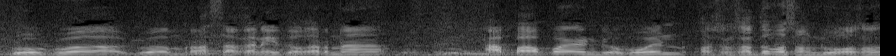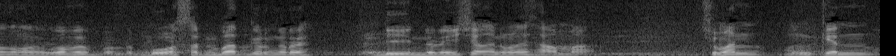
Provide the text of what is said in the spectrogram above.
Gua gua gua merasakan itu karena apa-apa yang diomongin 01 02 01 gua bosan banget gue dengernya. Di Indonesia kan sebenarnya sama. Cuman mungkin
